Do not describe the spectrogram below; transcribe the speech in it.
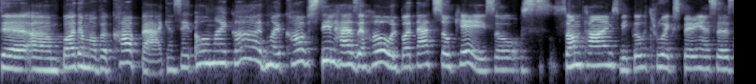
the um, bottom of a cup back and say, oh my God, my cup still has a hole, but that's okay. So sometimes we go through experiences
